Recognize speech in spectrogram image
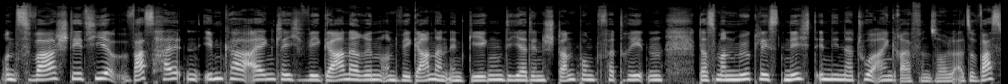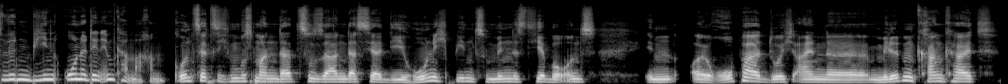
Und zwar steht hier, was halten Imker eigentlich Veganerinnen und Veganern entgegen, die ja den Standpunkt vertreten, dass man möglichst nicht in die Natur eingreifen soll? Also was würden Bienen ohne den Imker machen? Grundsätzlich muss man dazu sagen, dass ja die Honigbienen zumindest hier bei uns in Europa durch eine Milbenkrankheit,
